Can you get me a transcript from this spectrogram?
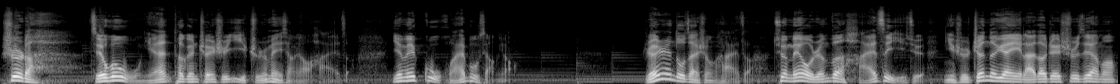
是的，结婚五年，他跟陈实一直没想要孩子，因为顾怀不想要。人人都在生孩子，却没有人问孩子一句：“你是真的愿意来到这世界吗？”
